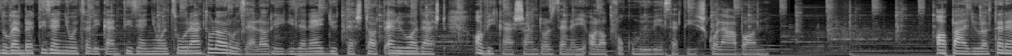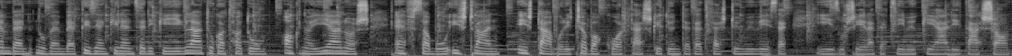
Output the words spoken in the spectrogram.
November 18-án 18 órától a Rozella Régi Zene Együttes tart előadást a Vikár Sándor Zenei Alapfokú Művészeti Iskolában. A Pálgyula teremben november 19-éig látogatható Aknai János, F. Szabó István és Tábori Csaba kortárs kitüntetett festőművészek Jézus élete című kiállítása.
